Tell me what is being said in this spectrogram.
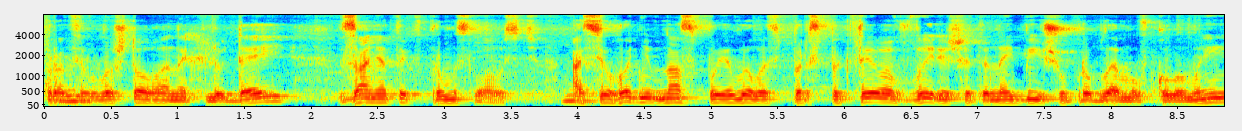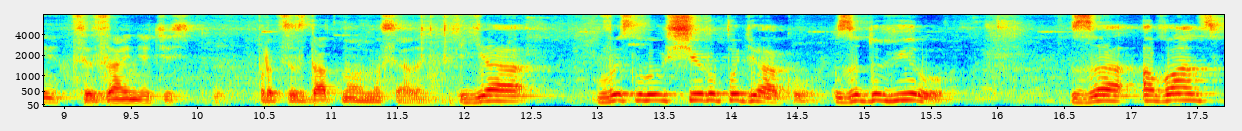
працевлаштованих людей, зайнятих в промисловості. А сьогодні в нас появилась перспектива вирішити найбільшу проблему в Коломиї це зайнятість працездатного населення. Я висловив щиру подяку за довіру, за аванс,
